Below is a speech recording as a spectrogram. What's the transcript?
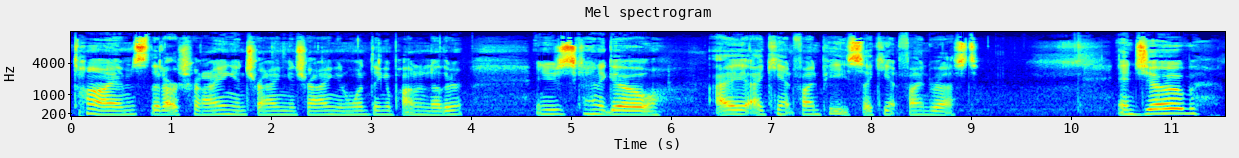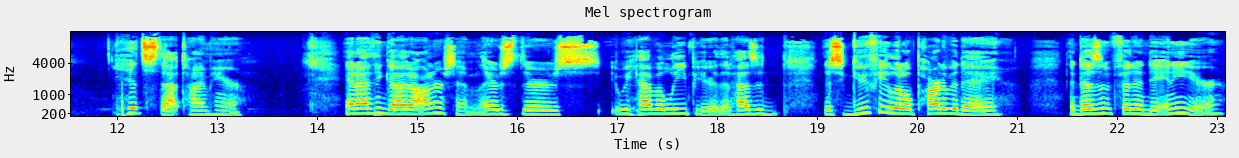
times that are trying and trying and trying and one thing upon another and you just kind of go I I can't find peace. I can't find rest. And Job hits that time here. And I think God honors him. There's there's we have a leap year that has a this goofy little part of a day that doesn't fit into any year.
